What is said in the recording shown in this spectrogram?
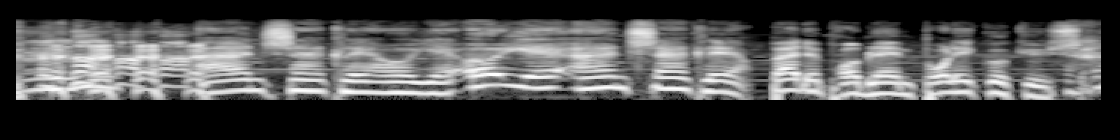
Anne Sinclair, oh yeah. Oh yeah, Anne Sinclair. Pas de problème pour les caucus.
